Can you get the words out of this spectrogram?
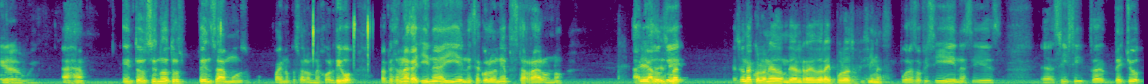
Negra, güey. Ajá. Entonces nosotros pensamos, bueno, pues a lo mejor, digo, para empezar una gallina ahí en esa colonia, pues está raro, ¿no? Acá es, donde... es, una, colonia donde alrededor hay puras oficinas. Puras oficinas y es... Eh, sí, sí, de hecho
